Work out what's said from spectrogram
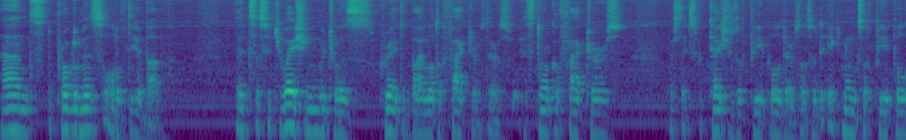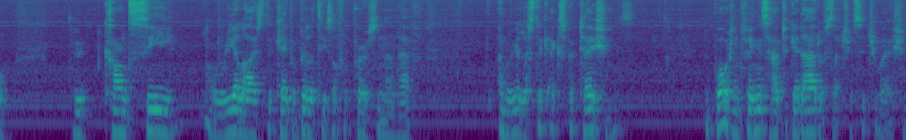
And the problem is all of the above. It's a situation which was created by a lot of factors. There's historical factors, there's the expectations of people, there's also the ignorance of people who can't see or realize the capabilities of a person and have unrealistic expectations The important thing is how to get out of such a situation.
